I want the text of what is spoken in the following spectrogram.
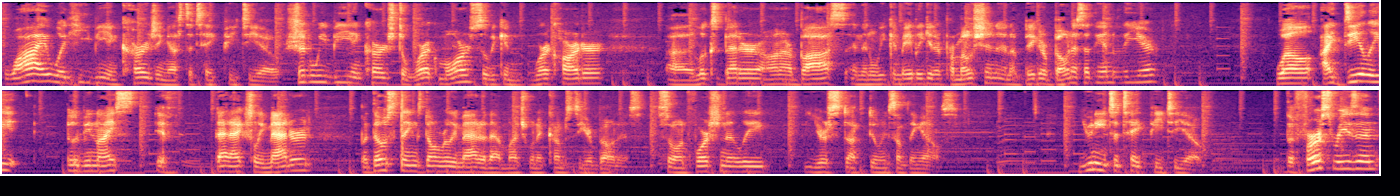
why would he be encouraging us to take PTO? Shouldn't we be encouraged to work more so we can work harder, uh, looks better on our boss, and then we can maybe get a promotion and a bigger bonus at the end of the year? Well, ideally, it would be nice if that actually mattered, but those things don't really matter that much when it comes to your bonus. So, unfortunately, you're stuck doing something else. You need to take PTO. The first reason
